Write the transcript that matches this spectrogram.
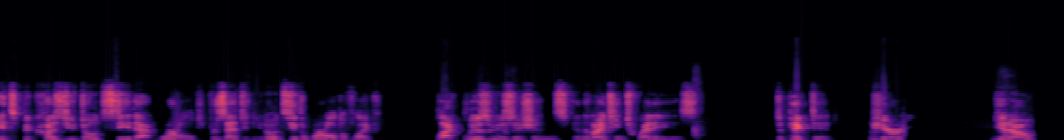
it's because you don't see that world presented. You don't see the world of like black blues musicians in the 1920s depicted Mhm. period you Yeah. know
